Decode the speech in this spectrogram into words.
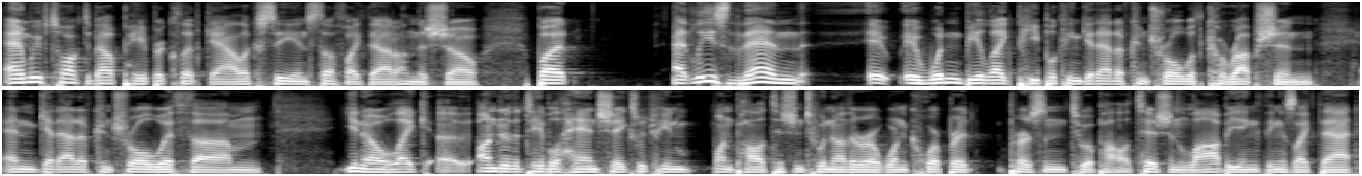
And we've talked about Paperclip Galaxy and stuff like that on the show, but at least then it, it wouldn't be like people can get out of control with corruption and get out of control with um you know like uh, under the table handshakes between one politician to another or one corporate person to a politician lobbying things like that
